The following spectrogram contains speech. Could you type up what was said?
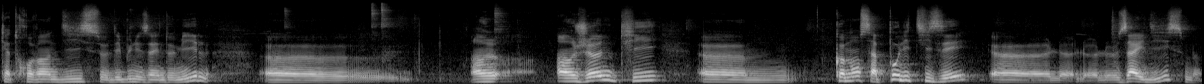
90, début des années 2000, un, jeune qui commence à politiser euh, le, zaïdisme,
